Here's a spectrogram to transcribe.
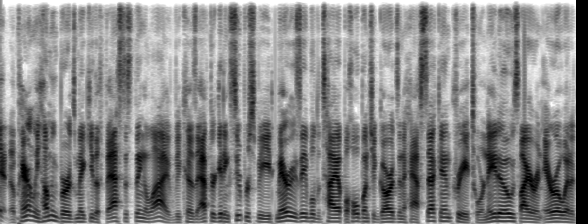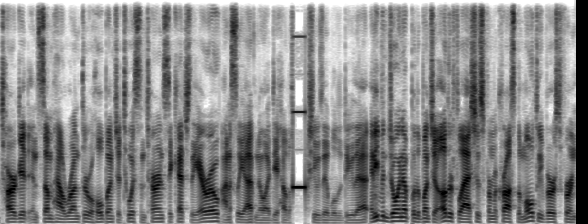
shit, apparently hummingbirds make you the fastest thing alive because after getting super speed, Mary is able to tie up a whole bunch of guards in a half second, create tornadoes, fire an arrow at a target, and somehow run through a whole bunch of twists and turns to catch the arrow. Honestly, I have no idea how the she was able to do that. And even join up with a bunch of other flashes from across the multiverse for an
